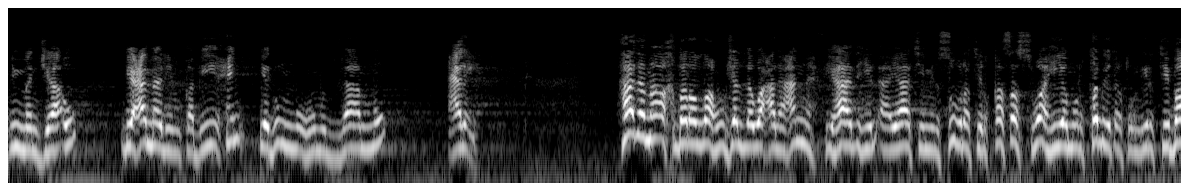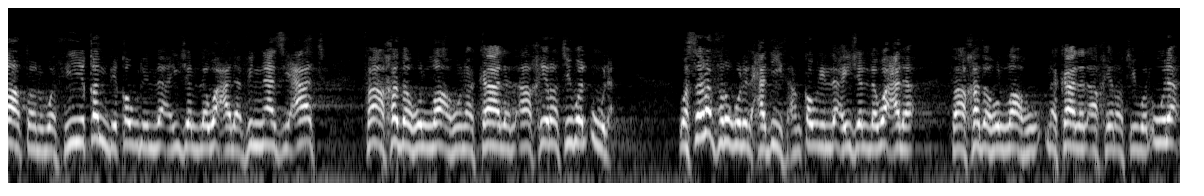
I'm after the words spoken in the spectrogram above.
ممن جاءوا بعمل قبيح يذمهم الذام عليه. هذا ما أخبر الله جل وعلا عنه في هذه الآيات من سورة القصص وهي مرتبطة ارتباطا وثيقا بقول الله جل وعلا في النازعات فأخذه الله نكال الآخرة والأولى. وسنفرغ للحديث عن قول الله جل وعلا فأخذه الله نكال الآخرة والأولى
